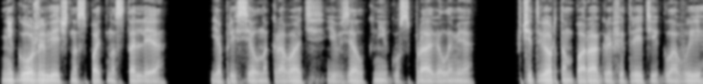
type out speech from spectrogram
Негоже вечно спать на столе. Я присел на кровать и взял книгу с правилами. В четвертом параграфе третьей главы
